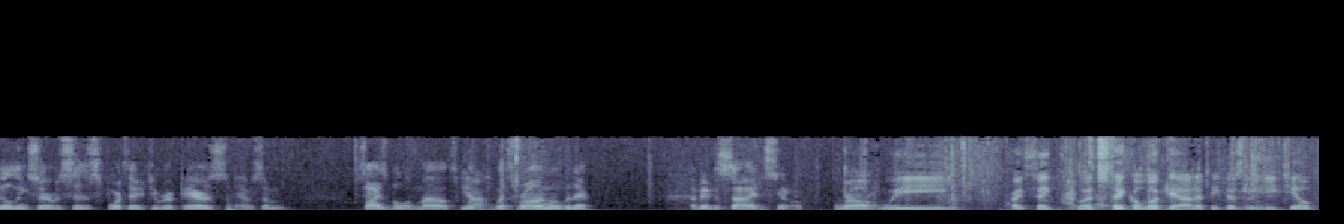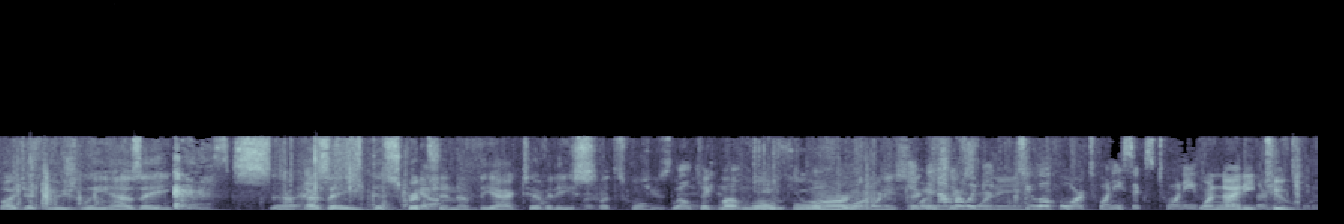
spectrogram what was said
building services, four thirty-two repairs have some sizable amounts. What- Yeah. What's wrong over there? I mean, besides, you know. Well, we, I think, let's take a look at it, because the detailed budget usually has a, s- uh, has a description of the activities. What school? Well, take Mountain Two oh View, two four, oh four. twenty-six, The number would twenty, be two oh four, twenty-six, twenty-four, one ninety-two. thirty-two.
